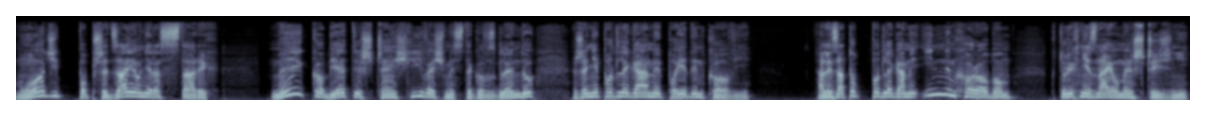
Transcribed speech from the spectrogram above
Młodzi poprzedzają nieraz starych. My, kobiety, szczęśliweśmy z tego względu, że nie podlegamy pojedynkowi. Ale za to podlegamy innym chorobom, których nie znają mężczyźni.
